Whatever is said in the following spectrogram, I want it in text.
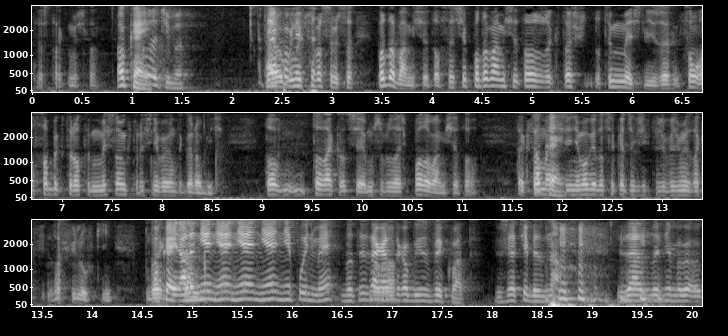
Też tak myślę. Okej. To lecimy. To Ale ja ogólnie, po- przepraszam jeszcze, podoba mi się to. W sensie podoba mi się to, że ktoś o tym myśli, że są osoby, które o tym myślą i które się nie boją tego robić. To, to tak od siebie, muszę przyznać, podoba mi się to. Tak samo Okej. jak się nie mogę doczekać, jak się ktoś weźmie za, za chwilówki. Okej, jak ale sam- nie, nie, nie, nie, nie płyńmy, bo ty zaraz Dobra. zrobisz wykład. Już ja ciebie znam. Zaraz będziemy, ro-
